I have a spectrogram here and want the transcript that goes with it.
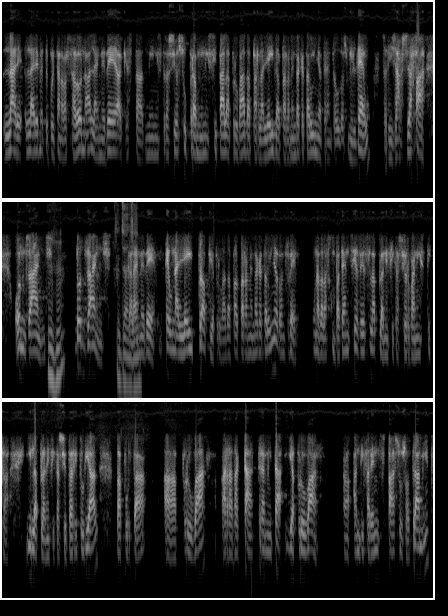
l'àrea metropolitana de Barcelona, l'AMB, aquesta administració supramunicipal aprovada per la llei del Parlament de Catalunya 31-2010, és a dir, ja, ja fa 11 anys, uh -huh. 12 anys, 12 anys que l'AMB té una llei pròpia aprovada pel Parlament de Catalunya, doncs bé, una de les competències és la planificació urbanística i la planificació territorial va portar a aprovar, a redactar, tramitar i aprovar Eh, en diferents passos o tràmits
